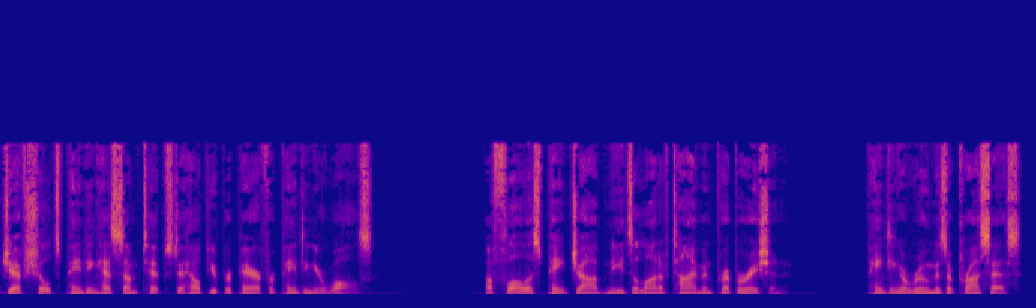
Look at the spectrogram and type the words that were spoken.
Jeff Schultz Painting has some tips to help you prepare for painting your walls. A flawless paint job needs a lot of time and preparation. Painting a room is a process,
